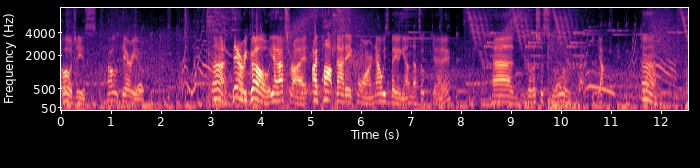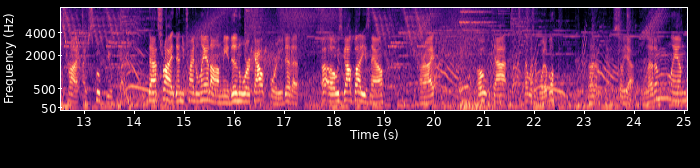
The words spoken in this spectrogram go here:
Oh, jeez. How dare you. Ah, there we go. Yeah, that's right. I popped that acorn. Now he's big again. That's okay. Has delicious food. Yep. Uh, that's right. I spooked you. That's right. Then you tried to land on me. It didn't work out for you, did it? Uh-oh, he's got buddies now. All right. Oh, that that was avoidable. Uh, okay, so yeah, let him land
